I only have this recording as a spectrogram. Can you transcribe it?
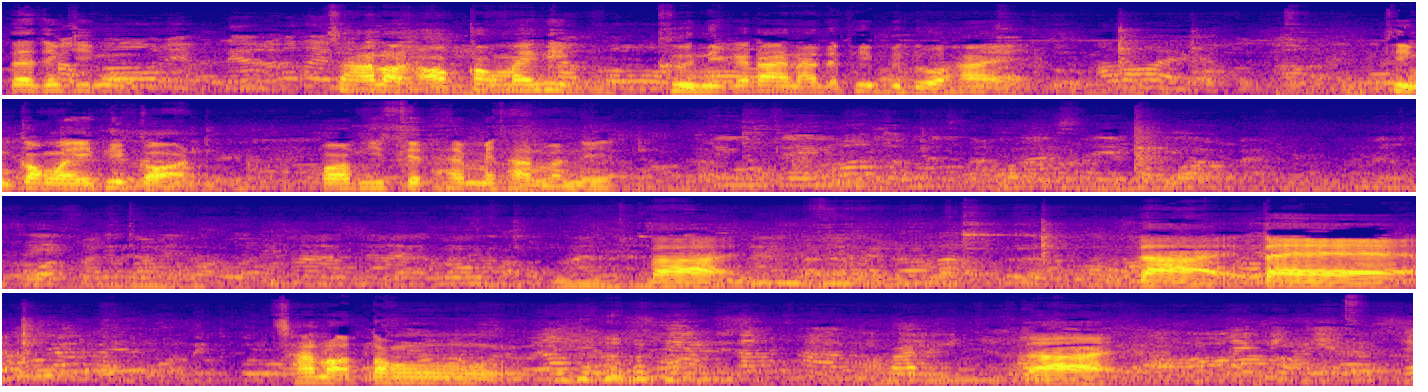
แต่จริง ทัฟเฟิลเนี่ยเนี่ยข้งในๆชาลอตเอากล้องมาให้พี่ คืนนี้ก็ได้นะ เดี๋ยวพี่ไปดูให้ อร่อยทิ้งกล้องไว้ให้พี่ก่อน เพราะว่าพี่เซ็ตให้ไม่ทันวันนี้ จริงๆได้ ได้ แต่ชาลอตต้อง ได้เอ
